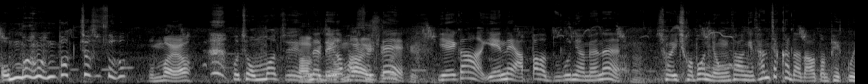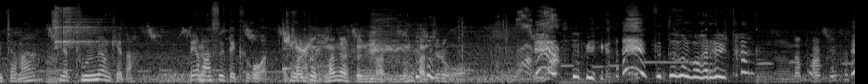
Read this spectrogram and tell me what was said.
엄마만 빡쳤어. 엄마야? 어, 저 엄마지. 아, 근데 그치, 내가 엄마랑 봤을 있으니까 때 그렇겠지. 얘가 얘네 아빠가 누구냐면은 저희 저번 영상에 산책하다 나왔던 백구 있잖아. 진짜 분명 걔다. 내가 봤을 때 그거 같아. 걔랑. 발좀 그만 누나. 너무 간지러워. 얘가 붙어서 말을 타. 응, 나발 깨끗해.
